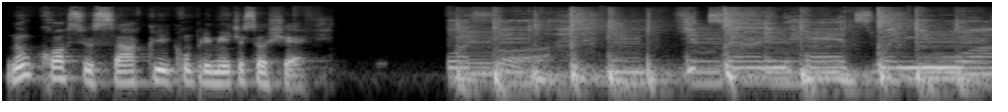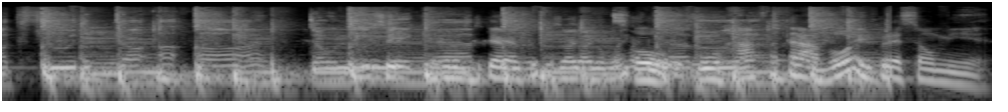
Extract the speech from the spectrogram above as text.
Não coce o saco e cumprimente o seu chefe. Sei que episódio não, mas- Ô, o Rafa travou a impressão minha.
